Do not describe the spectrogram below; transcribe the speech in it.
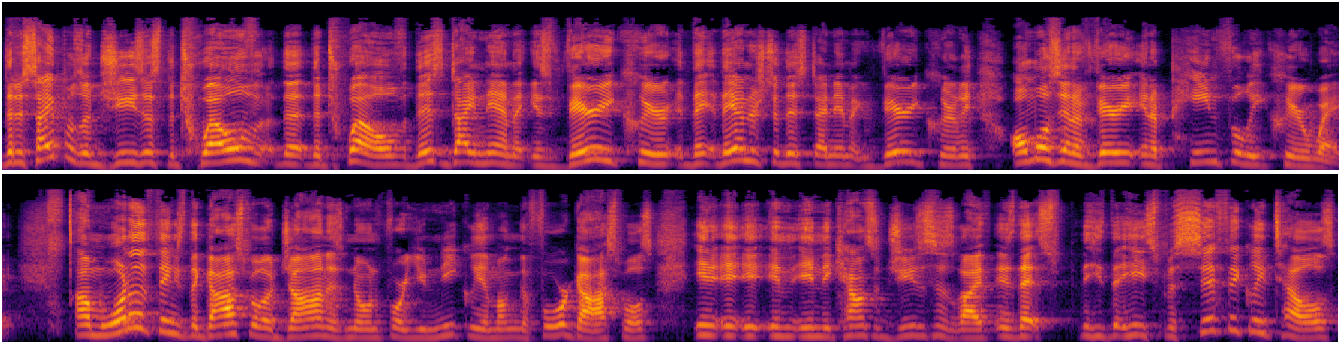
the disciples of Jesus, the 12, the, the 12, this dynamic is very clear. They, they understood this dynamic very clearly, almost in a very, in a painfully clear way. Um, one of the things the Gospel of John is known for uniquely among the four Gospels in, in, in the accounts of Jesus' life is that he, that he specifically tells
